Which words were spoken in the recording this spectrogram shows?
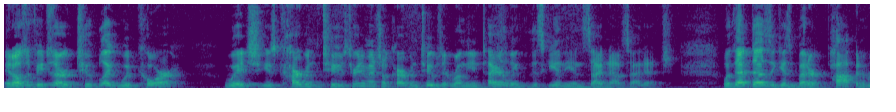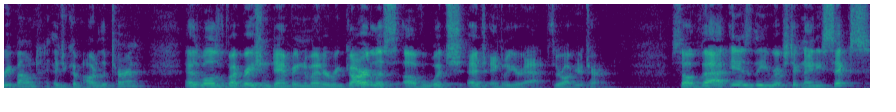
It also features our TubeLite wood core, which is carbon tubes, three-dimensional carbon tubes that run the entire length of the ski on the inside and outside edge. What that does, it gives better pop and rebound as you come out of the turn, as well as vibration damping no matter regardless of which edge angle you're at throughout your turn. So that is the Ripstick 96,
